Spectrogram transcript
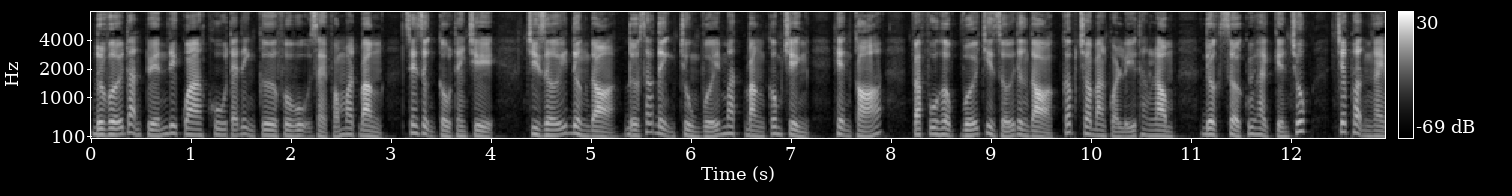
Đối với đoạn tuyến đi qua khu tái định cư phục vụ giải phóng mặt bằng, xây dựng cầu Thanh Trì, chỉ giới đường đỏ được xác định trùng với mặt bằng công trình hiện có và phù hợp với chỉ giới đường đỏ cấp cho Ban Quản lý Thăng Long được Sở Quy hoạch Kiến trúc chấp thuận ngày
